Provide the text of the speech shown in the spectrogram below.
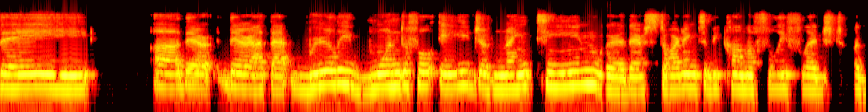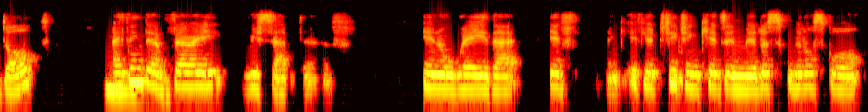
They uh, they're they're at that really wonderful age of 19 where they're starting to become a fully fledged adult. Mm-hmm. I think they're very receptive in a way that if if you're teaching kids in middle middle school,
